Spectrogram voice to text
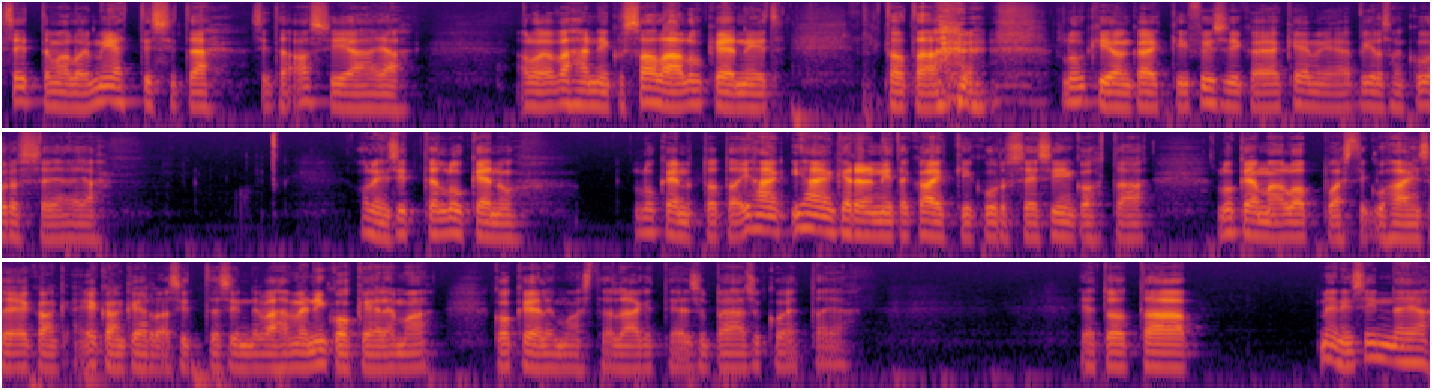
sitten mä aloin miettiä sitä, sitä asiaa ja aloin vähän niin kuin salaa lukea niitä tota, lukion kaikki fysiikan ja kemia ja pilsan kursseja ja olin sitten lukenut, lukenut tota, ihan, ihan en kerran niitä kaikki kursseja siinä kohtaa lukemaan loppuasti, kun hain sen ekan, ekan kerran sitten sinne. Vähän menin kokeilemaan, kokeilemaan sitä lääketieteellisen pääsykoetta ja, ja tota, menin sinne ja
